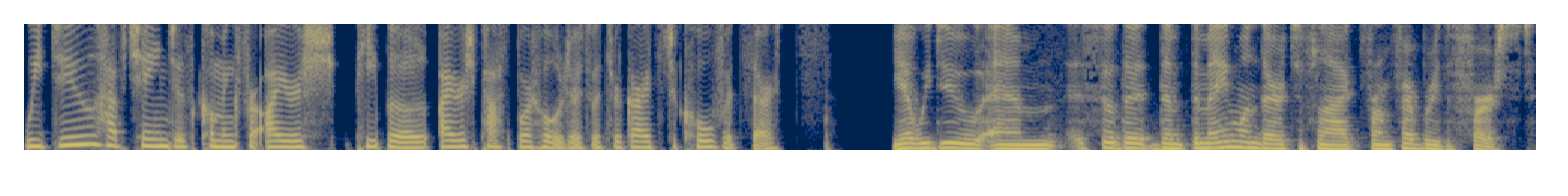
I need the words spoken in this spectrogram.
We do have changes coming for Irish people, Irish passport holders with regards to COVID certs. Yeah, we do. Um, so the, the the main one there to flag from February the first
